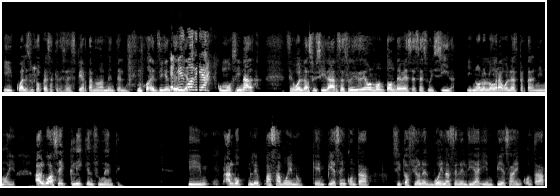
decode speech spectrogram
y cuál es su sorpresa que se despierta nuevamente el, el siguiente el mismo día, como si nada. Se vuelve a suicidar, se suicida un montón de veces, se suicida y no lo logra, vuelve a despertar el mismo día. Algo hace clic en su mente y algo le pasa bueno que empieza a encontrar situaciones buenas en el día y empieza a encontrar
